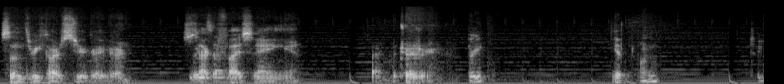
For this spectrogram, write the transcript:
Send three cards to your graveyard. Wait a second. Sacrificing the treasure. Three. Yep. One, two,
